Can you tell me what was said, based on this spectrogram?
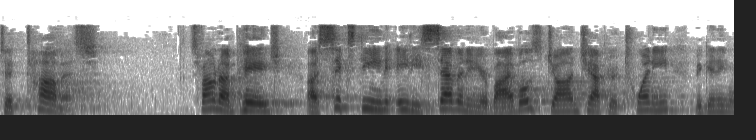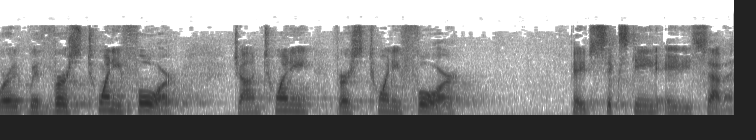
to Thomas. It's found on page 1687 uh, in your Bibles, John chapter 20, beginning with verse 24. John 20, verse 24, page 1687.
